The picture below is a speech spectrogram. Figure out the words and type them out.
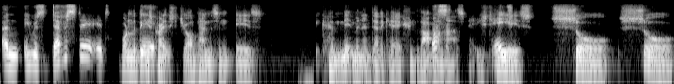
and he was devastated. One of the biggest credits to Jordan Henderson is commitment and dedication that That's- man has. He's, he is so so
